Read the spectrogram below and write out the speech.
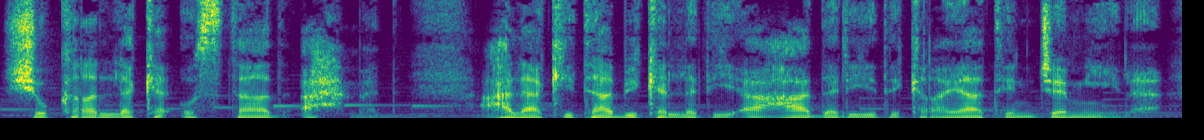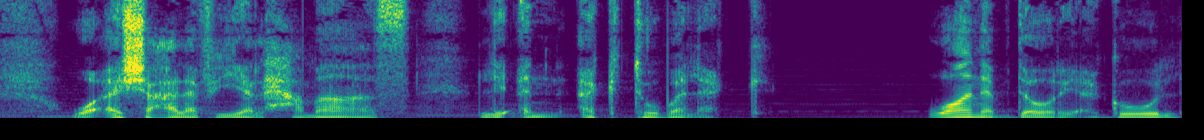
شكرا لك أستاذ أحمد على كتابك الذي أعاد لي ذكريات جميلة وأشعل في الحماس لأن أكتب لك. وأنا بدوري أقول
